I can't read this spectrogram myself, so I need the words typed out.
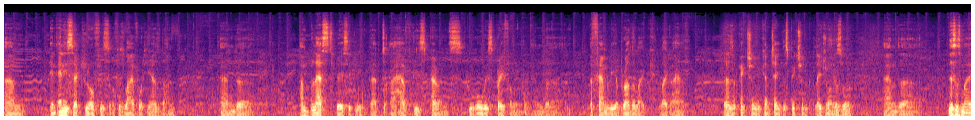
um, in any sector of his of his life, what he has done, and uh, I'm blessed basically that I have these parents who always pray for me and uh, a family, a brother like like I have. There's a picture you can take this picture later on as well, and uh, this is my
